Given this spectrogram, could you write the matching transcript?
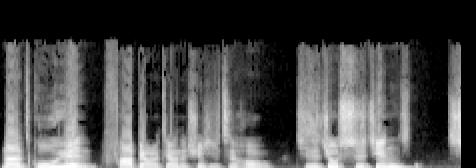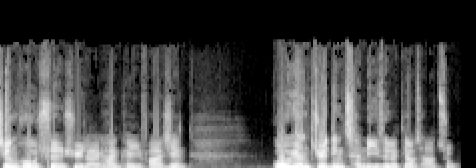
那国务院发表了这样的讯息之后，其实就时间先后顺序来看，可以发现，国务院决定成立这个调查组，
